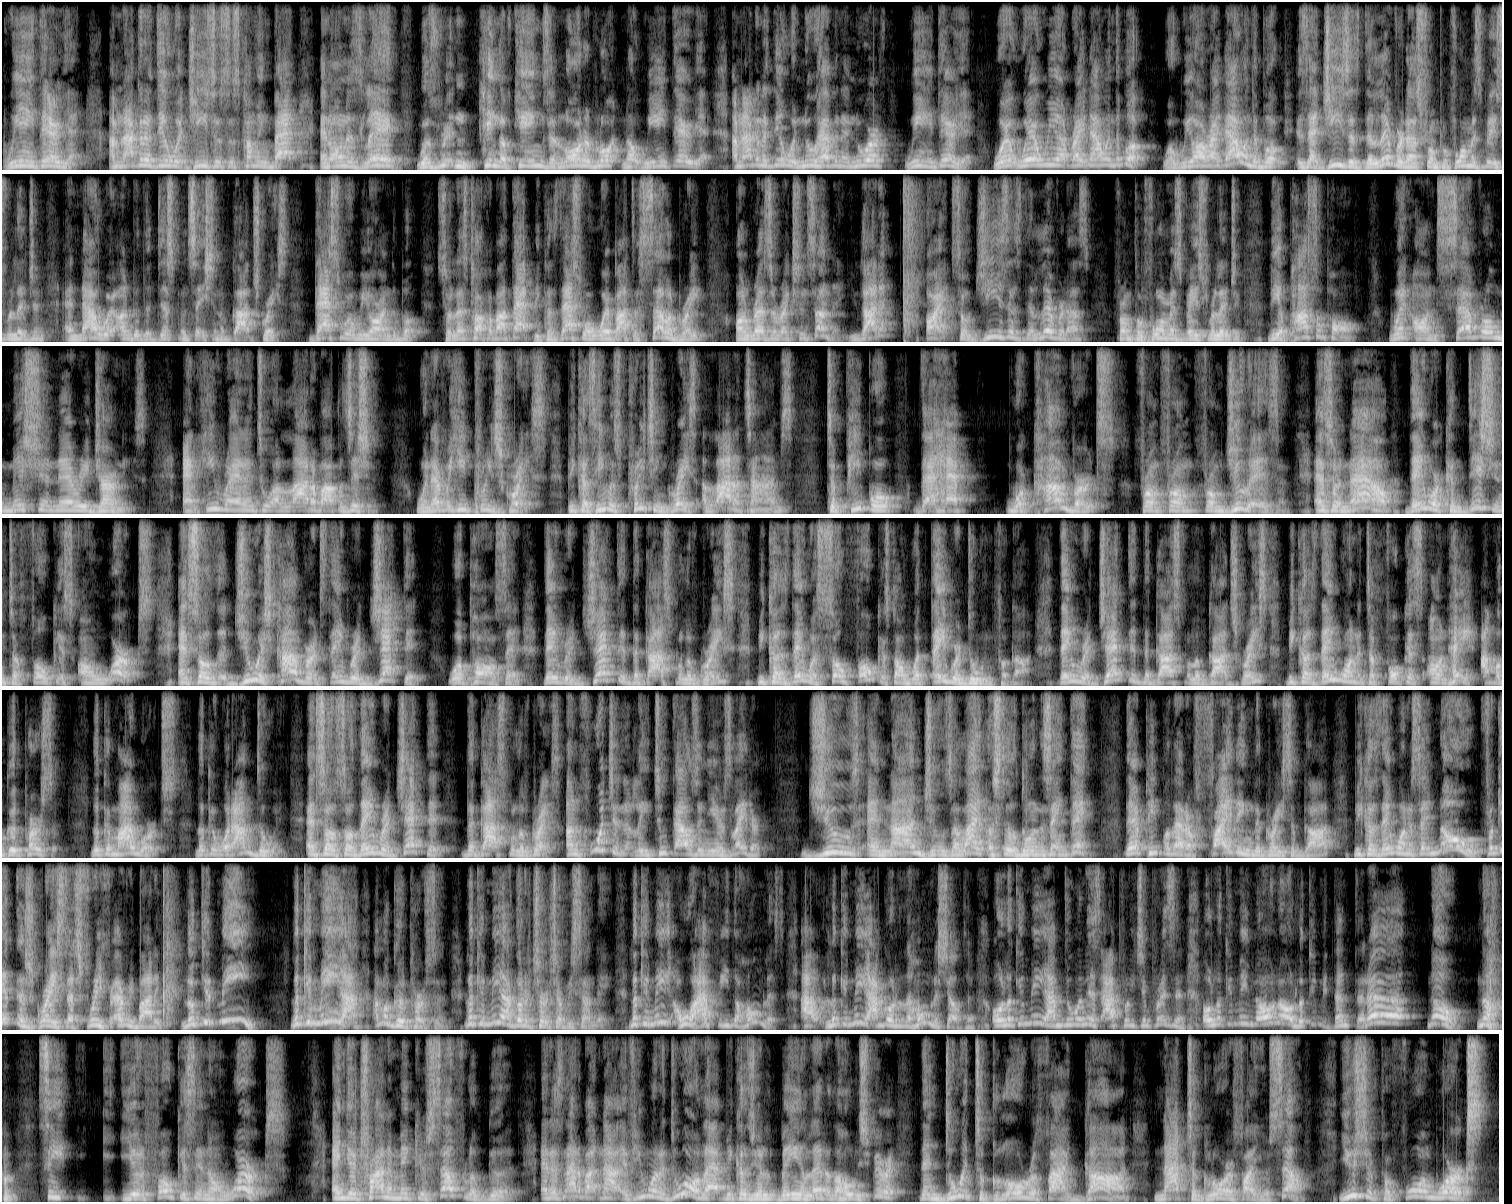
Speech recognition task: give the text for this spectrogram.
We ain't there yet. I'm not going to deal with Jesus is coming back and on his leg was written King of Kings and Lord of Lords. No, we ain't there yet. I'm not going to deal with new heaven and new earth. We ain't there yet. Where, where are we at right now in the book? Where we are right now in the book is that Jesus delivered us from performance based religion and now we're under the dispensation of God's grace. That's where we are in the book. So let's talk about that because that's what we're about to celebrate on Resurrection Sunday. You got it? All right. So Jesus delivered us from performance based religion. The Apostle Paul went on several missionary journeys and he ran into a lot of opposition whenever he preached grace because he was preaching grace a lot of times to people that had were converts from from from Judaism. And so now they were conditioned to focus on works. And so the Jewish converts they rejected what Paul said. They rejected the gospel of grace because they were so focused on what they were doing for God. They rejected the gospel of God's grace because they wanted to focus on, hey, I'm a good person. Look at my works. Look at what I'm doing. And so, so they rejected the gospel of grace. Unfortunately, 2,000 years later, Jews and non Jews alike are still doing the same thing. There are people that are fighting the grace of God because they want to say, no, forget this grace that's free for everybody. Look at me. Look at me. I, am a good person. Look at me. I go to church every Sunday. Look at me. Oh, I feed the homeless. I, look at me. I go to the homeless shelter. Oh, look at me. I'm doing this. I preach in prison. Oh, look at me. No, no. Look at me. Dun, dun, dun. No, no. See, you're focusing on works and you're trying to make yourself look good. And it's not about now, if you want to do all that because you're being led of the Holy Spirit, then do it to glorify God, not to glorify yourself. You should perform works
